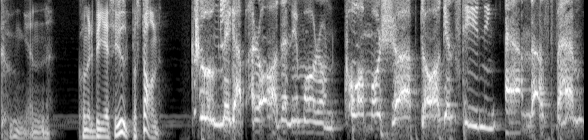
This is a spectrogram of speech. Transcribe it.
kungen kommer att bege sig ut på stan. Kungliga paraden imorgon! Kom och köp dagens tidning! Endast fem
